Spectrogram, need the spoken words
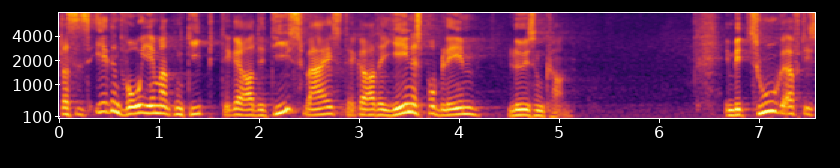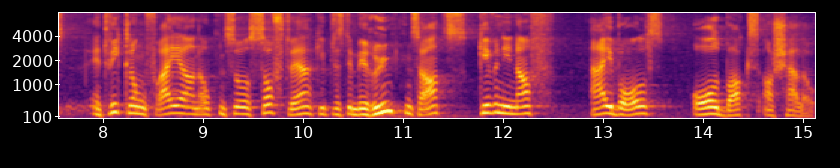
dass es irgendwo jemanden gibt, der gerade dies weiß, der gerade jenes Problem lösen kann. In Bezug auf die Entwicklung freier und Open Source Software gibt es den berühmten Satz, given enough eyeballs, all bugs are shallow.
